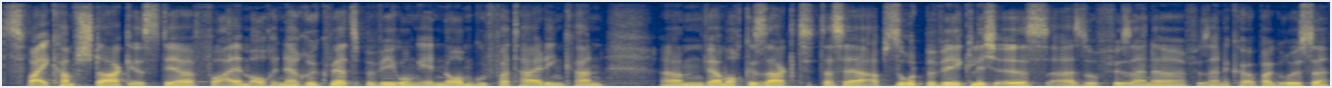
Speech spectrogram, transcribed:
zweikampfstark ist, der vor allem auch in der Rückwärtsbewegung enorm gut verteidigen kann. Ähm, wir haben auch gesagt, dass er absurd beweglich ist, also für seine, für seine Körpergröße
